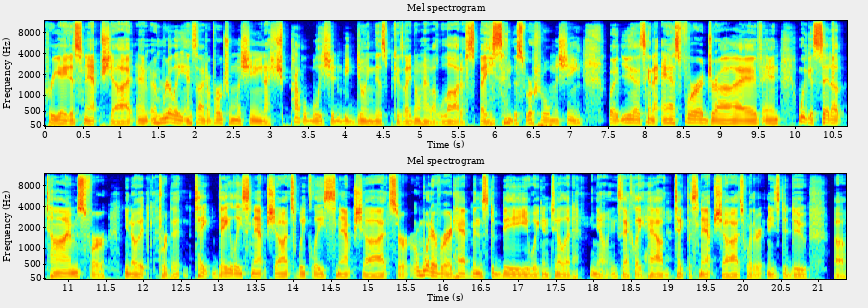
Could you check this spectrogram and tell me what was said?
create a snapshot. And, and really, inside a virtual machine, I sh probably shouldn't be doing this because I don't have a lot of space in this virtual machine. But you know, it's going to ask for a drive, and we could set up times for you know it for to take daily snapshots, weekly snapshots, or, or whatever it happens to be. We can tell it you know exactly how to take the snapshots, whether it needs to do uh,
